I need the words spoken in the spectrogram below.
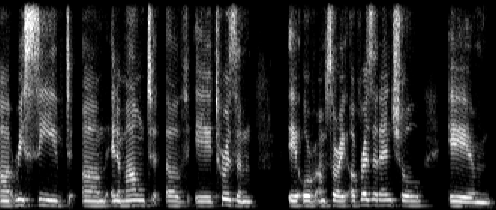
uh, received um, an amount of a tourism, eh, or I'm sorry, of residential um,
